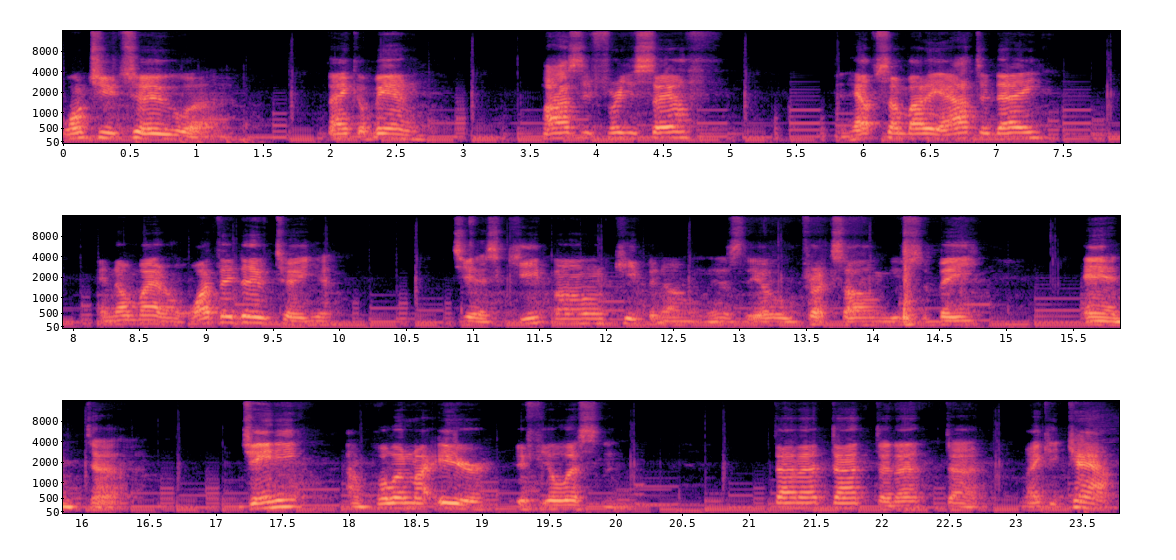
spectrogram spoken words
want you to uh, think of being positive for yourself and help somebody out today. And no matter what they do to you, just keep on keeping on, as the old truck song used to be. And uh, Jeannie, I'm pulling my ear if you're listening. Da da da da da da. Make it count.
